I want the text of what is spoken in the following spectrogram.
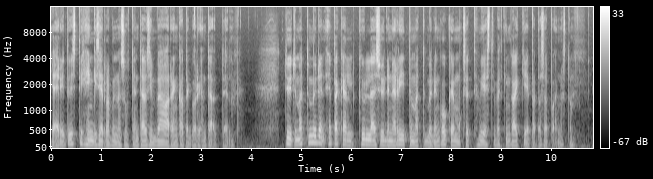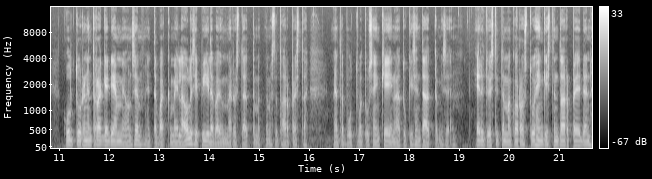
ja erityisesti henkisen ravinnon suhteen täysin väärän kategorian täytteellä. Tyytymättömyyden, epäkylläisyyden ja riittämättömyyden kokemukset viestivätkin kaikki epätasapainosta. Kulttuurinen tragediamme on se, että vaikka meillä olisi piilevä ymmärrys täyttämättömästä tarpeesta, meiltä puuttuvat usein keinoja tuki sen täyttämiseen. Erityisesti tämä korostuu henkisten tarpeiden,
